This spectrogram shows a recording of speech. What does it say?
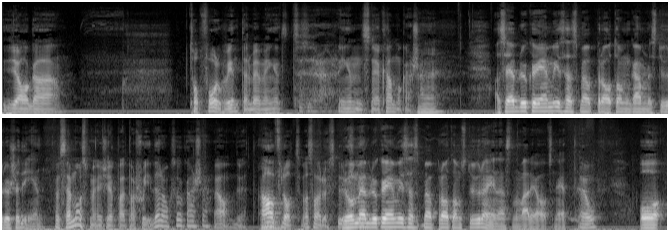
jagar toppfågel på vintern behöver man inget, ingen snökammo kanske. Nej. Alltså jag brukar ju envisas med att prata om gamle Sture Sjödin. Men sen måste man ju köpa ett par skidor också kanske. Ja, du vet. Ja, förlåt. Vad sa du? Sture Jo, men jag brukar envisas med att prata om Sture i nästan varje avsnitt. Jo. Och...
